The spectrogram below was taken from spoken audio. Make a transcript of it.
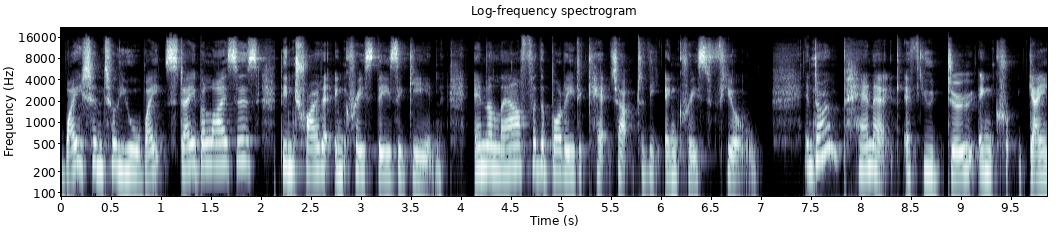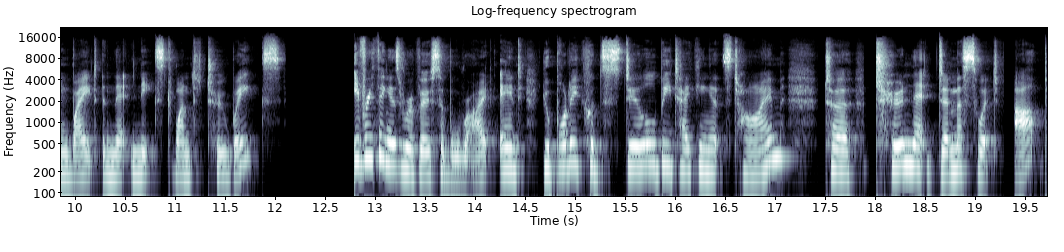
wait until your weight stabilizes, then try to increase these again and allow for the body to catch up to the increased fuel. And don't panic if you do inc- gain weight in that next one to two weeks. Everything is reversible, right? And your body could still be taking its time to turn that dimmer switch up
